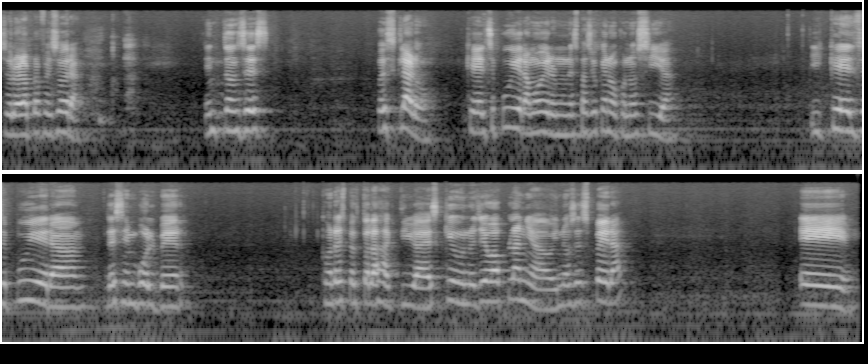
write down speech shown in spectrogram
solo a la profesora. Entonces, pues claro, que él se pudiera mover en un espacio que no conocía y que él se pudiera desenvolver con respecto a las actividades que uno lleva planeado y no se espera, eh,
